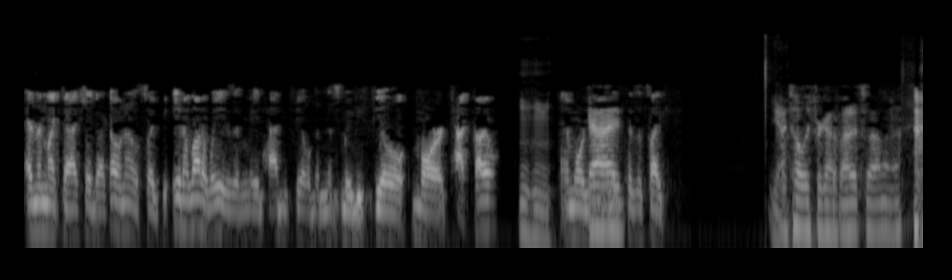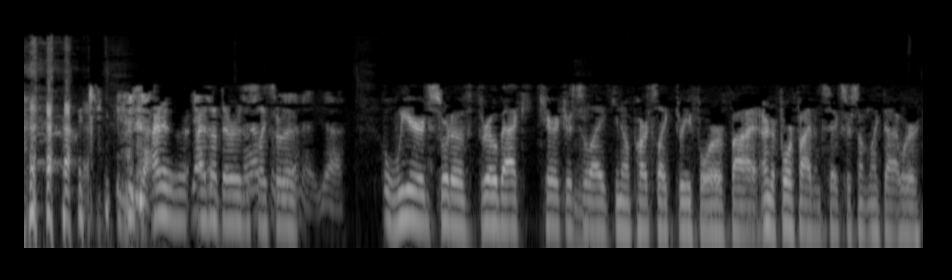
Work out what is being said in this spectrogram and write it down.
and then like to actually be like, oh no, it's like in a lot of ways it made Haddonfield and this movie feel more tactile hmm and more Yeah, because it's like Yeah. I totally forgot about it, so I don't know. yeah, I didn't. Yeah, I thought there was just like sort of it, yeah. Weird sort of throwback characters Hmm. to like you know parts like three, four, or five, or four, five, and six, or something like that, where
